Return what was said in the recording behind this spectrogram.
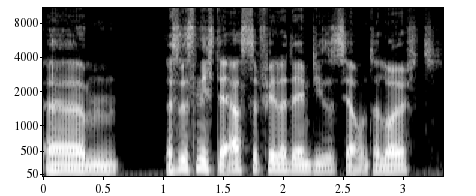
Ähm, es ist nicht der erste Fehler, der ihm dieses Jahr unterläuft.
